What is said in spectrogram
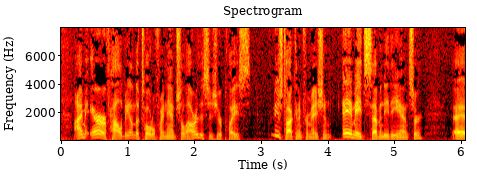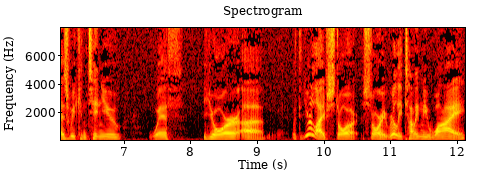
I'm Arif Halaby on the Total Financial Hour. This is your place news, talk, and information. AM 870, The Answer. As we continue with your uh, with your life sto- story, really telling me why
